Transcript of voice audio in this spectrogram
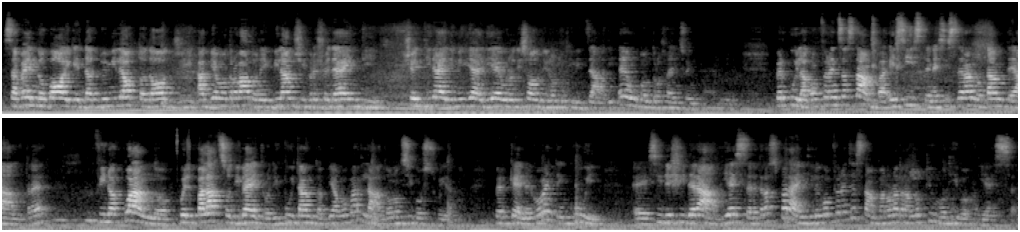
sapendo poi che dal 2008 ad oggi abbiamo trovato nei bilanci precedenti centinaia di migliaia di euro di soldi non utilizzati, è un controsenso in termini. Per cui la conferenza stampa esiste, ne esisteranno tante altre, fino a quando quel palazzo di vetro di cui tanto abbiamo parlato non si costruirà. Perché nel momento in cui eh, si deciderà di essere trasparenti, le conferenze stampa non avranno più motivo di essere.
